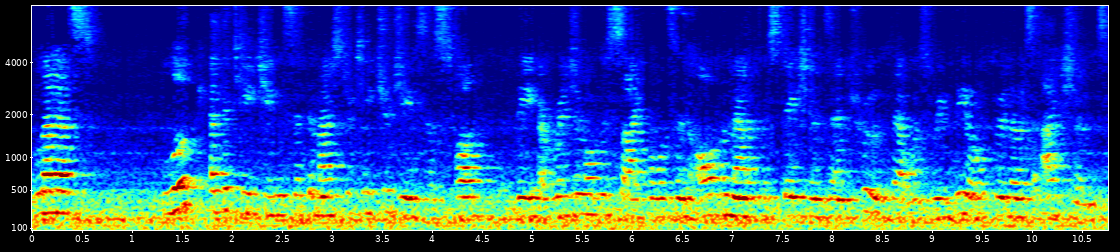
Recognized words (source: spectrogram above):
Let us look at the teachings that the Master Teacher Jesus taught the original disciples and all the manifestations and truth that was revealed through those actions.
